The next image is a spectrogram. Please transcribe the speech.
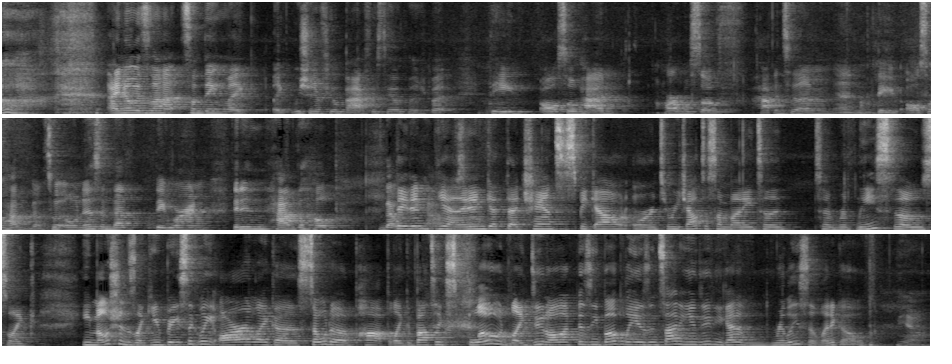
ugh, I know it's not something like like we shouldn't feel bad for serial killers, but they also had horrible stuff happen to them and they also have mental illness and that they weren't they didn't have the help that they didn't have, yeah they didn't get that chance to speak out or to reach out to somebody to to release those like emotions like you basically are like a soda pop like about to explode like dude all that fizzy bubbly is inside of you dude you gotta release it let it go Yeah.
